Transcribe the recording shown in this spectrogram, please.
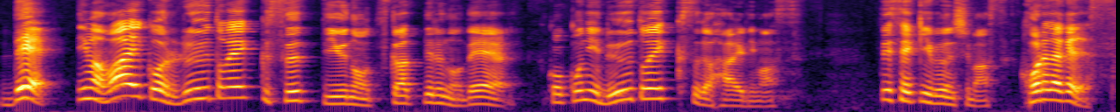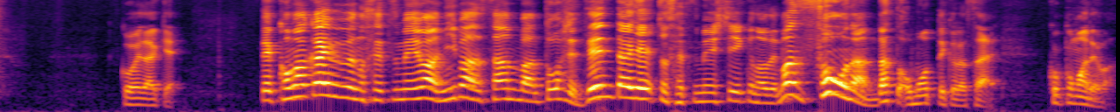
で、今 y イコールルート x っていうのを使ってるので、ここにルート x が入ります。で、積分します。これだけです。これだけ。で、細かい部分の説明は2番、3番通して全体でちょっと説明していくので、まずそうなんだと思ってください。ここまでは。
